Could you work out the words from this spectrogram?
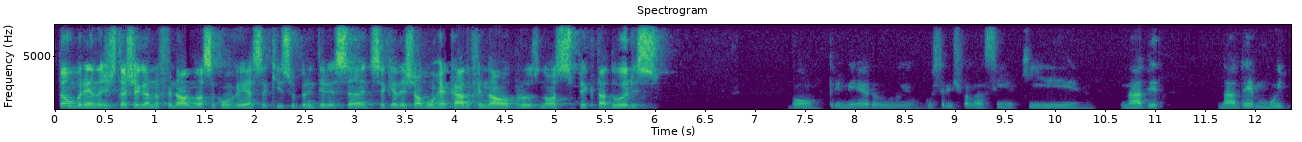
Então, Breno, a gente está chegando no final da nossa conversa aqui, super interessante. Você quer deixar algum recado final para os nossos espectadores? Bom, primeiro, eu gostaria de falar assim que nada, é, nada é muito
